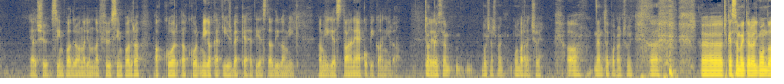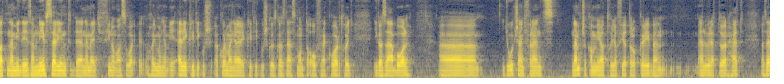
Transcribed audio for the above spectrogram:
első színpadra, a nagyon nagy főszínpadra, akkor, akkor még akár ki is bekelheti ezt addig, amíg, amíg ez talán elkopik annyira. Csak Ö, köszönöm, bocsáss meg, mondtam. Parancsolj. A, nem, te parancsolj. Csak eszembe jut erre egy gondolat, nem idézem név szerint, de nem egy finoman szó, hogy mondjam, elég kritikus, a kormány elég kritikus közgazdász mondta off record, hogy igazából Gyurcsány Ferenc nem csak amiatt, hogy a fiatalok körében előre törhet, az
